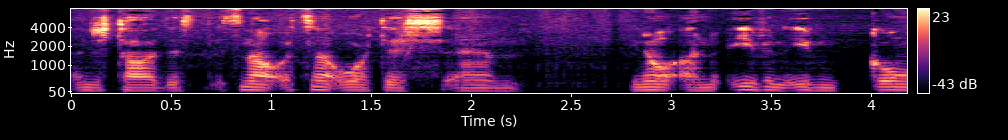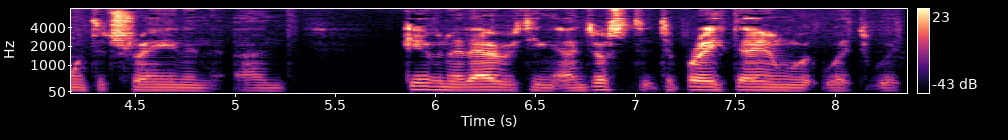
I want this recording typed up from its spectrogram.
and just thought this it's not it's not worth this. Um, you know, and even even going to training and giving it everything, and just to, to break down with, with, with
